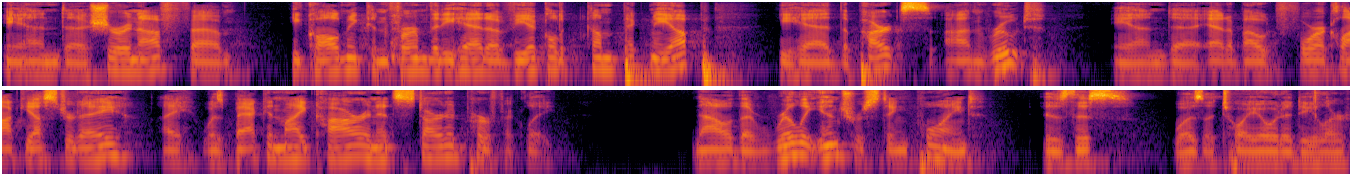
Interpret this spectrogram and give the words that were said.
And uh, sure enough, uh, he called me, confirmed that he had a vehicle to come pick me up. He had the parts en route. And uh, at about 4 o'clock yesterday, I was back in my car and it started perfectly. Now, the really interesting point is this was a Toyota dealer.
